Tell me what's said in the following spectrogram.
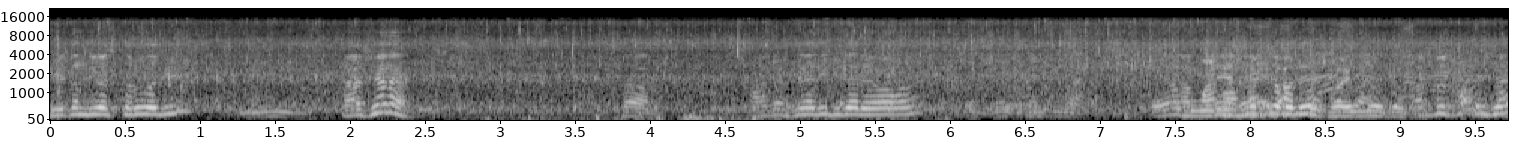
બે ત્રણ દિવસ કરવું હજી? ચાલશે ને? સારું આગળ બીજા રહેવા વાળા? પાણી પાણી છે?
